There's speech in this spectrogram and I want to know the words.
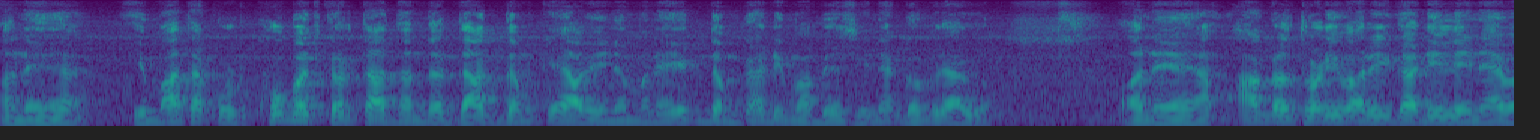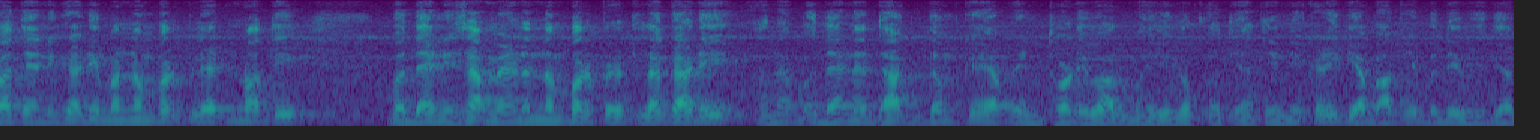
અને એ માથાકૂટ ખૂબ જ કરતા હતા. અંદર ધાકધમકે આવીને મને એકદમ ગાડીમાં બેસીને ગભરાવ્યો. અને આગળ થોડી વાર એ ગાડી લઈને આવ્યા તેની ગાડીમાં નંબર પ્લેટ નહોતી. બધાની સામે એણે નંબર પ્લેટ લગાડી અને બધાને ધાકધમકી આપીને થોડી વારમાં એ લોકો ત્યાંથી નીકળી ગયા. બાકી બધી વિગત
